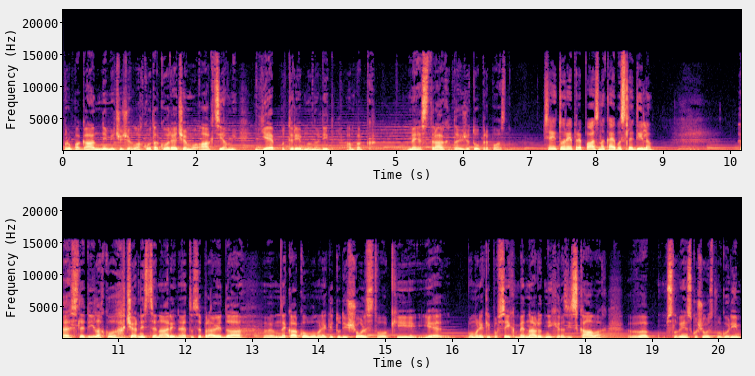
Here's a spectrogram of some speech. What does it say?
propagandnimi, če že lahko tako rečemo, akcijami, je potrebno narediti, ampak me je strah, da je že to prepozno. Če je torej prepozno, kaj bo sledilo? Eh, sledi lahko črni scenarij, ne? to se pravi, da eh, nekako bomo rekli tudi šolstvo, ki je bomo rekli po vseh mednarodnih raziskavah v slovensko šolstvo, govorim,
